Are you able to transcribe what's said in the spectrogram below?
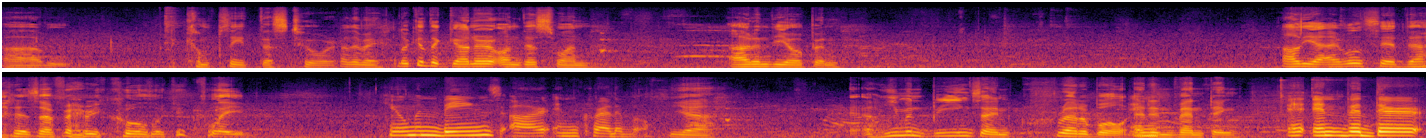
um, to complete this tour. By the way, look at the gunner on this one out in the open. Alia, I will say that is a very cool looking plane. human beings are incredible Yeah. Uh, human beings are incredible at inventing. In with their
